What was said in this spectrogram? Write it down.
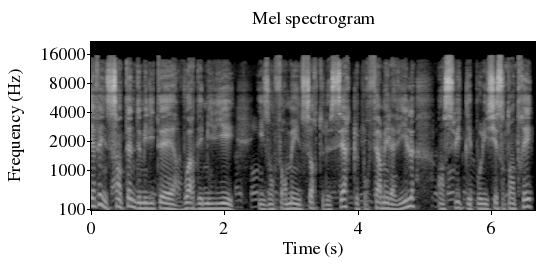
y avait une centaine de militaires, voire des milliers. Ils ont formé une sorte de cercle pour fermer la ville. Ensuite, les policiers sont entrés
